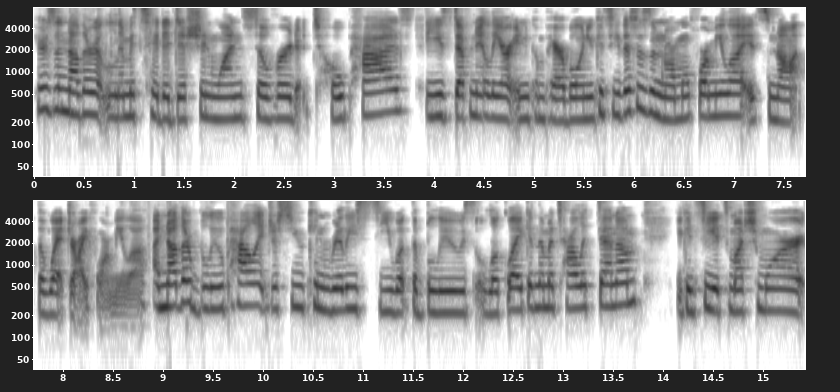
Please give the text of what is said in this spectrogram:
Here's another limited edition one, Silvered Topaz. These definitely are incomparable, and you can see this is a normal formula. It's not the wet dry formula. Another blue palette, just so you can really see what the blues look like in the metallic denim. You can see it's much more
